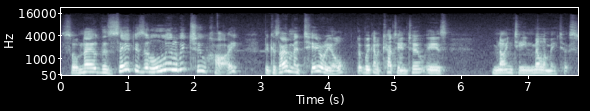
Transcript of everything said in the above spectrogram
So now the Z is a little bit too high because our material that we're going to cut into is 19 millimeters.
